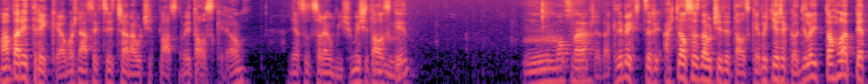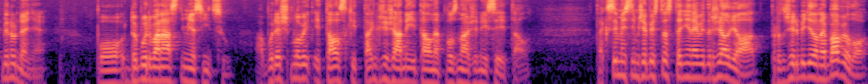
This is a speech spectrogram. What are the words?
mám tady trik, jo, možná se chci třeba naučit plásnout italsky, jo, něco, co neumíš. Umíš italsky? Mm, moc ne. Dobře, tak kdybych a chtěl se naučit italsky, bych ti řekl, dělej tohle pět minut denně po dobu 12 měsíců a budeš mluvit italsky tak, že žádný Ital nepozná, že nejsi Ital. Tak si myslím, že bys to stejně nevydržel dělat, protože kdyby tě to nebavilo,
